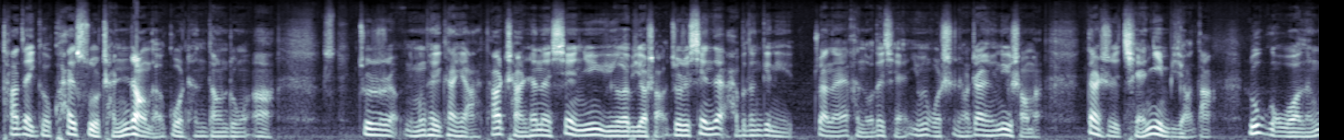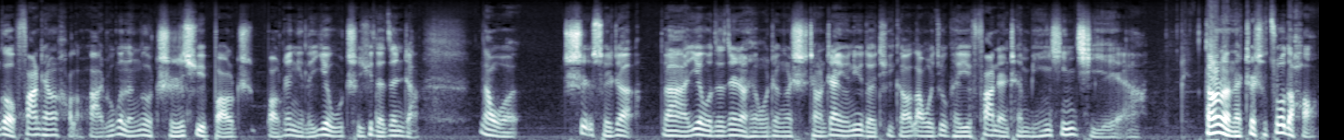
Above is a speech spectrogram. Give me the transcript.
他在一个快速成长的过程当中啊，就是你们可以看一下，它产生的现金余额比较少，就是现在还不能给你赚来很多的钱，因为我市场占有率少嘛，但是前景比较大。如果我能够发展好的话，如果能够持续保持保证你的业务持续的增长，那我是随着。对吧？业务的增长下，我整个市场占有率的提高，那我就可以发展成明星企业啊。当然了，这是做得好。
